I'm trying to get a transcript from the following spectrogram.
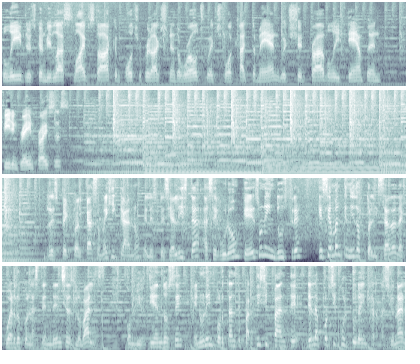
believe there's going to be less livestock and poultry production in the world, which will cut demand, which should probably dampen feed and grain prices. Respecto al caso mexicano, el especialista aseguró que es una industria que se ha mantenido actualizada de acuerdo con las tendencias globales, convirtiéndose en una importante participante de la porcicultura internacional.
